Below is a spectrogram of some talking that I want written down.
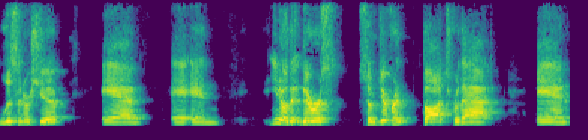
listenership. And and, you know there was some different thoughts for that and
